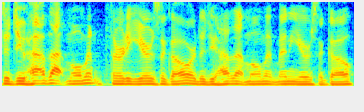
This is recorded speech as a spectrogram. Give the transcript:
Did you have that moment 30 years ago, or did you have that moment many years ago?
